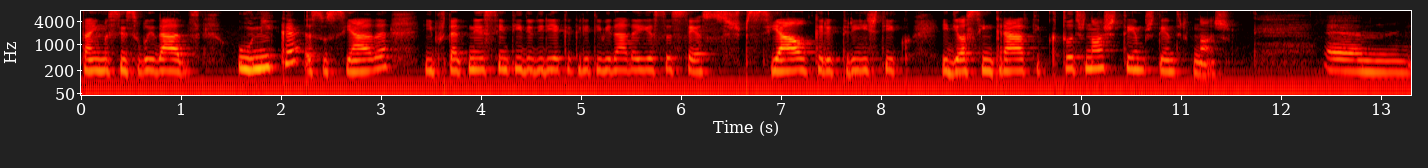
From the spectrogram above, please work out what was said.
tem uma sensibilidade única associada e portanto nesse sentido eu diria que a criatividade é esse acesso especial, característico, idiosincrático que todos nós temos dentro de nós. Um,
